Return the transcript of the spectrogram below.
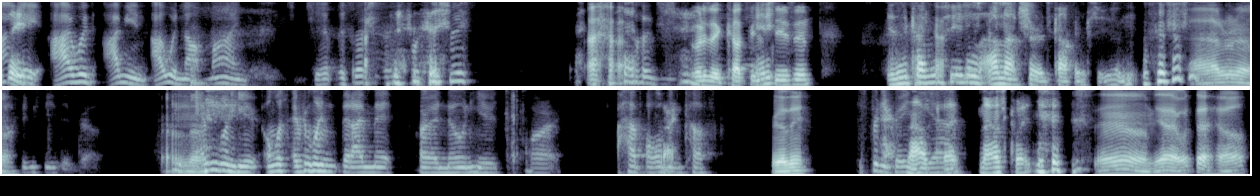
I, hey, I would. I mean, I would not mind a relationship, especially right before Christmas. what is it? Cuffing Any- season? Is it cuffing season? I'm not sure it's cuffing season. I don't know. Cuffing season, bro. I don't Dude, know. everyone here, almost everyone that I met or known here so far, have all Sorry. been cuffed. Really? It's pretty crazy. that was yeah. quick. That was quick. Damn. Yeah. What the hell?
